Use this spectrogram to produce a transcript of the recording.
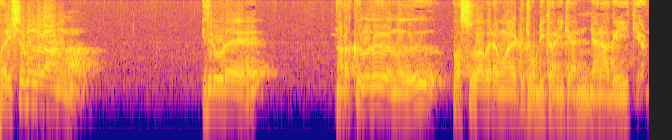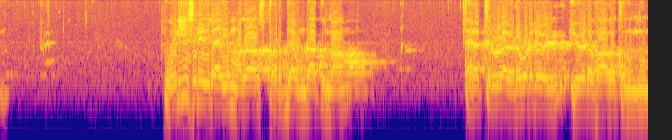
പരിശ്രമങ്ങളാണ് ഇതിലൂടെ നടക്കുന്നത് എന്നത് വസ്തുതാപരമായിട്ട് ചൂണ്ടിക്കാണിക്കാൻ ഞാൻ ആഗ്രഹിക്കുകയാണ്. പോലീസിനെതിരായും മതസ്പർദ്ധ ഉണ്ടാക്കുന്ന തരത്തിലുള്ള ഇടപെടലുകൾ ഇവയുടെ ഭാഗത്തു നിന്നും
